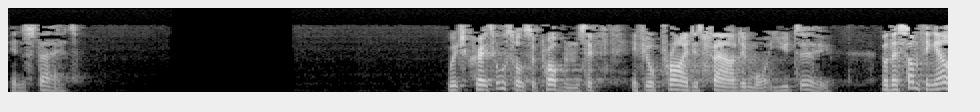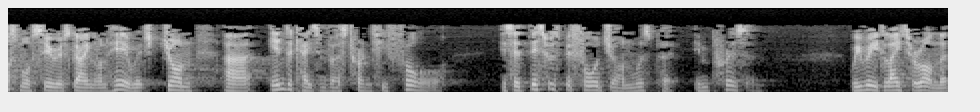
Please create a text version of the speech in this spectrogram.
instead. Which creates all sorts of problems if, if your pride is found in what you do. But there's something else more serious going on here, which John uh, indicates in verse 24. He said this was before John was put in prison. We read later on that,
